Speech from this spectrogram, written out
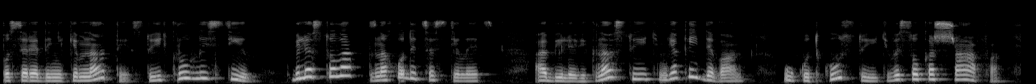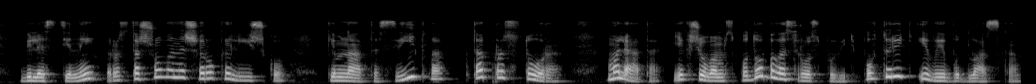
Посередині кімнати стоїть круглий стіл. Біля стола знаходиться стілець, а біля вікна стоїть м'який диван. У кутку стоїть висока шафа. Біля стіни розташоване широке ліжко. Кімната світла та простора. Малята, якщо вам сподобалась розповідь, повторіть і ви, будь ласка.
